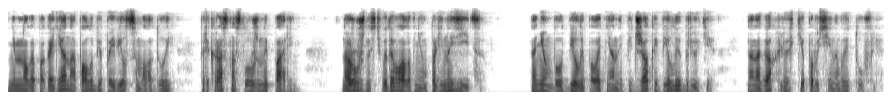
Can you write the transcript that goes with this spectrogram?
Немного погодя, на палубе появился молодой, прекрасно сложенный парень. Наружность выдавала в нем полинезийца. На нем был белый полотняный пиджак и белые брюки, на ногах легкие парусиновые туфли.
